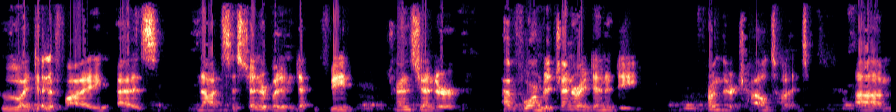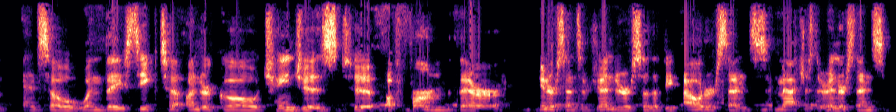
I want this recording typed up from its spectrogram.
who identify as not cisgender but in be transgender have formed a gender identity from their childhood. Um, and so when they seek to undergo changes to affirm their inner sense of gender so that the outer sense matches their inner sense,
